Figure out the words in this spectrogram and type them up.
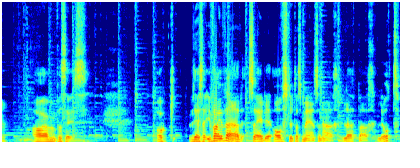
Ja. Ja, men precis. Och det är så här, i varje värld så är det avslutas med en sån här löparlåt.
